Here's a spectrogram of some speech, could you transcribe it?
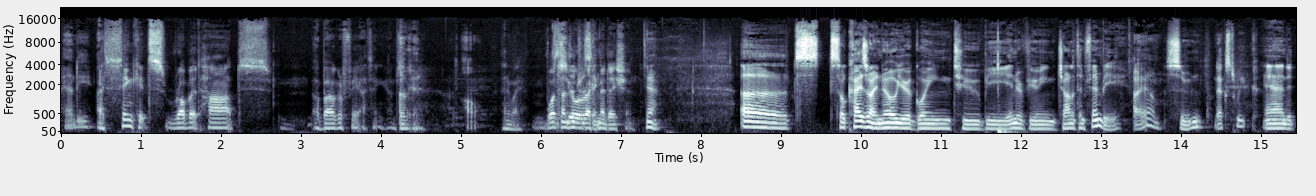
handy? I think it's Robert Hart's a biography. I think. I'm sorry. Okay. I'll- Anyway, what's Sounds your recommendation? Yeah. Uh, so Kaiser, I know you're going to be interviewing Jonathan Fenby I am soon, next week. and it,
